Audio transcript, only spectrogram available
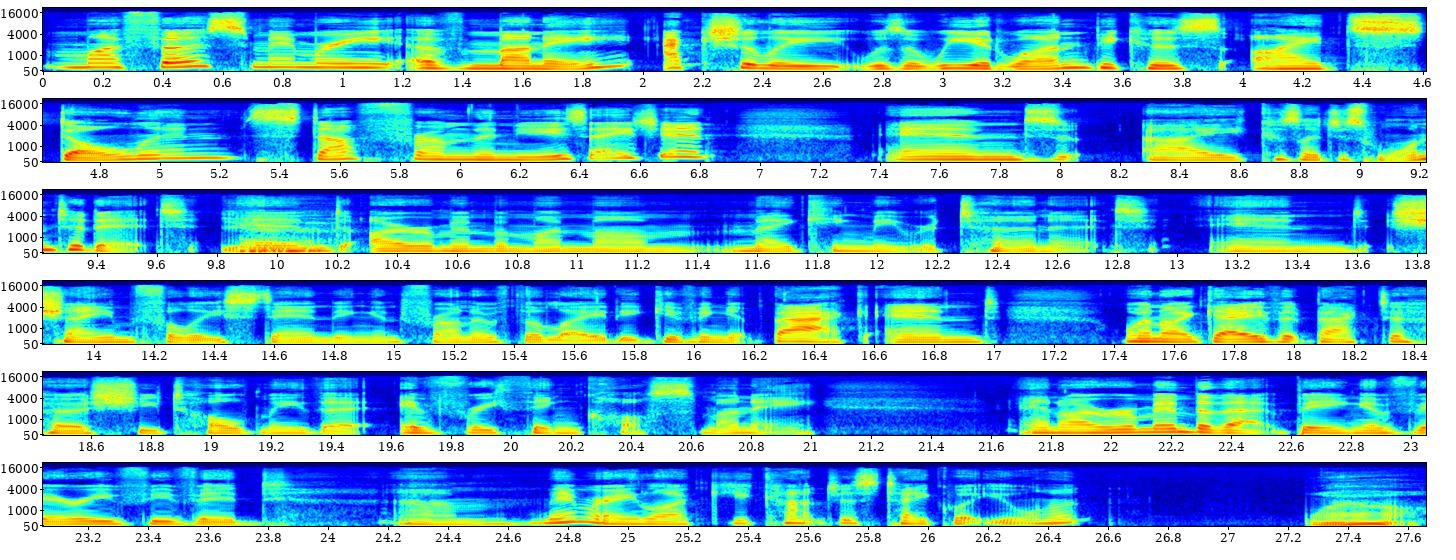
My first memory of money actually was a weird one because I'd stolen stuff from the newsagent and I because I just wanted it. And I remember my mum making me return it and shamefully standing in front of the lady giving it back. And when I gave it back to her, she told me that everything costs money. And I remember that being a very vivid um, memory. Like you can't just take what you want. Wow.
